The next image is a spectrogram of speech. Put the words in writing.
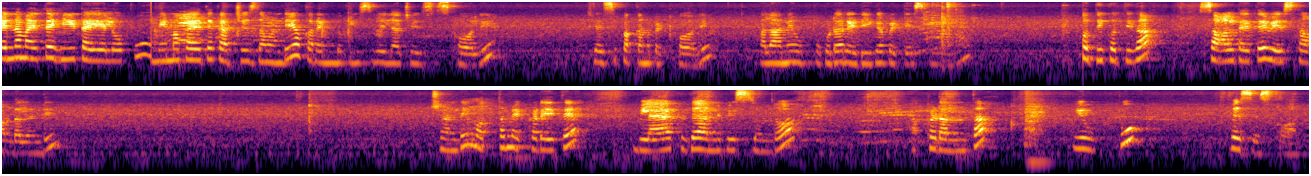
పెన్నం అయితే హీట్ అయ్యేలోపు నిమ్మకాయ అయితే కట్ చేద్దామండి. ఒక రెండు పీసులు ఇలా చేసేసుకోవాలి. చేసి పక్కన పెట్టుకోవాలి. అలానే ఉప్పు కూడా రెడీగా పెట్టేసుకున్నాను. కొద్ది కొద్దిగా సాల్ట్ అయితే వేస్తూ ఉండాలండి. చూడండి మొత్తం ఎక్కడైతే బ్లాక్గా అనిపిస్తుందో అక్కడంతా ఈ ఉప్పు వేసేసుకోవాలి.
